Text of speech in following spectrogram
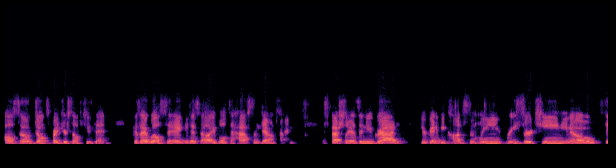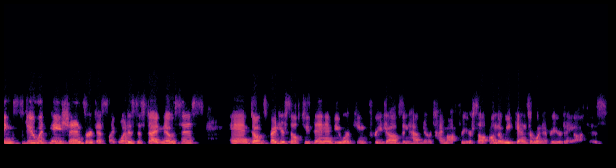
also don't spread yourself too thin because I will say it is valuable to have some downtime, especially as a new grad. You're going to be constantly researching, you know, things to do with patients or just like what is this diagnosis? And don't spread yourself too thin and be working three jobs and have no time off for yourself on the weekends or whenever your day off is.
